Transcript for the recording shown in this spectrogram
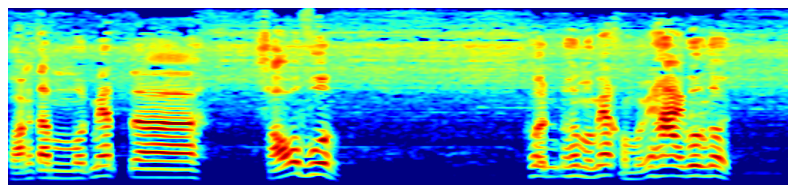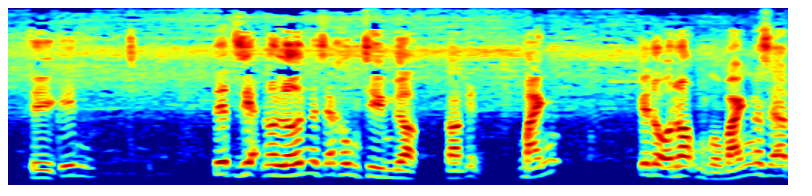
khoảng tầm một mét ờ, sáu vuông. Hơn hơn một mét khoảng một mét hai vuông thôi. Thì cái tiết diện nó lớn nó sẽ không chìm được. Và cái bánh cái độ rộng của bánh nó sẽ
